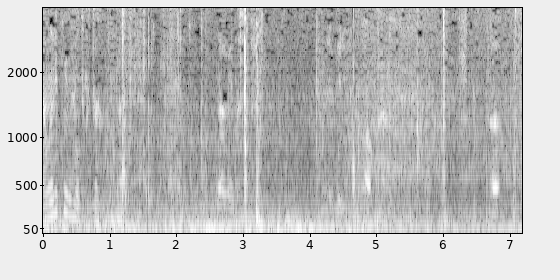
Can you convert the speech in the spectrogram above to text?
Няма никой в будката. Да. Да да спрем. Да видим. Опа. О. Опа.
